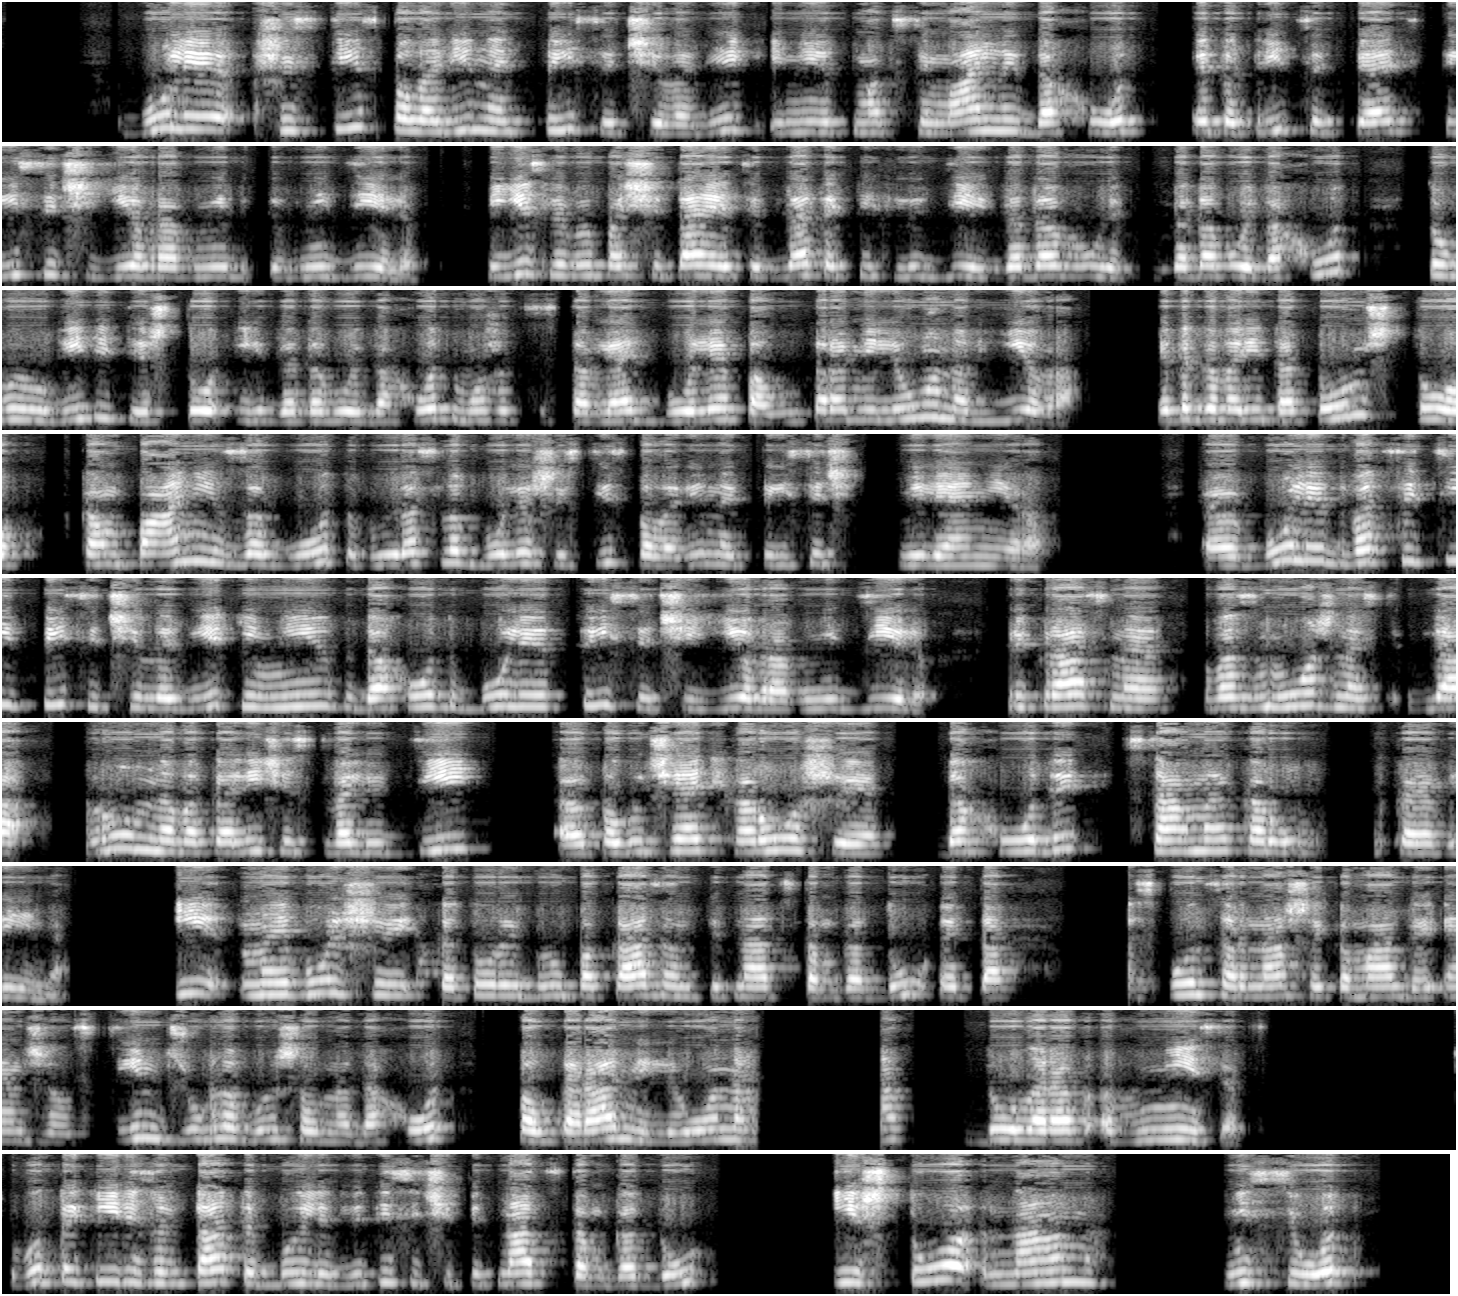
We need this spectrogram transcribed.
Более 6,5 тысяч человек имеют максимальный доход, это 35 тысяч евро в неделю. И если вы посчитаете для таких людей годовой, годовой доход – то вы увидите, что их годовой доход может составлять более полутора миллионов евро. Это говорит о том, что компании за год выросло более 6,5 тысяч миллионеров. Э, более 20 тысяч человек имеют доход более 1000 евро в неделю. Прекрасная возможность для огромного количества людей э, получать хорошие доходы в самое короткое время. И наибольший, который был показан в 2015 году, это спонсор нашей команды Angel Steam. Джула вышел на доход полтора миллиона долларов в месяц. Вот такие результаты были в 2015 году. И что нам несет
